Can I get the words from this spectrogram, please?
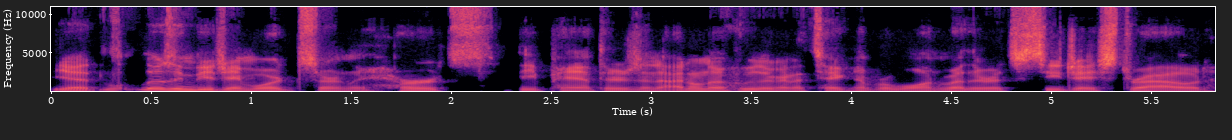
Yeah, losing DJ Moore certainly hurts the Panthers, and I don't know who they're going to take number one. Whether it's C.J. Stroud,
